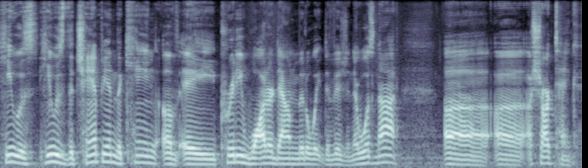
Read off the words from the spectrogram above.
he was he was the champion, the king of a pretty watered down middleweight division. There was not uh, uh, a Shark Tank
